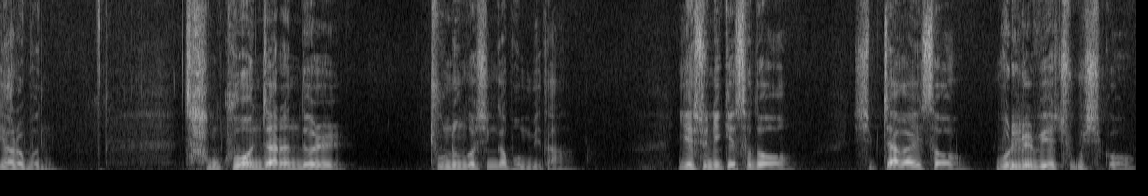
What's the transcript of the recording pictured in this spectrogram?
여러분, 참 구원자는 늘 죽는 것인가 봅니다. 예수님께서도 십자가에서 우리를 위해 죽으시고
